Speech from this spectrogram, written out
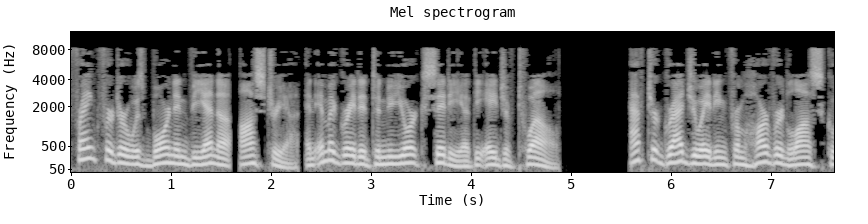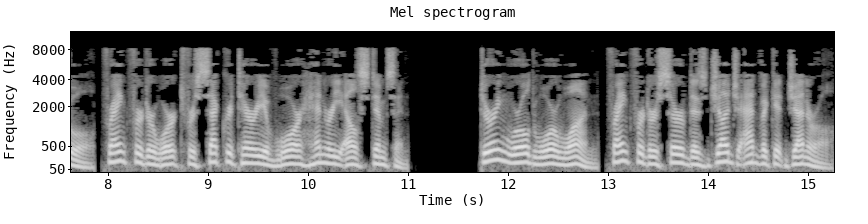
Frankfurter was born in Vienna, Austria, and immigrated to New York City at the age of 12. After graduating from Harvard Law School, Frankfurter worked for Secretary of War Henry L. Stimson. During World War I, Frankfurter served as Judge Advocate General.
